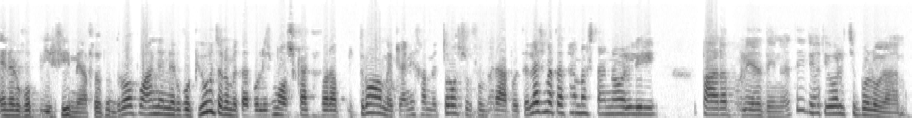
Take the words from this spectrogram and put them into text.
ενεργοποιηθεί με αυτόν τον τρόπο. Αν ενεργοποιούταν ο μεταβολισμός κάθε φορά που τρώμε και αν είχαμε τόσο φοβερά αποτελέσματα θα ήμασταν όλοι πάρα πολύ αδύνατοι, διότι όλοι τσιμπολογάμε.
